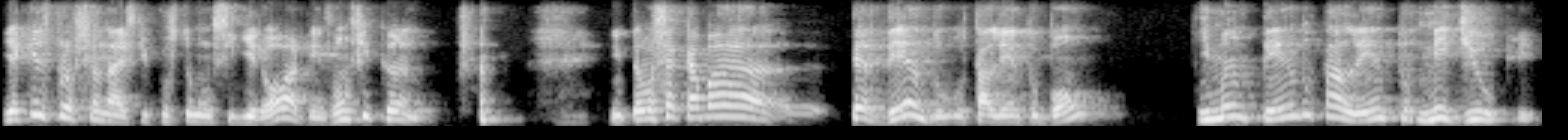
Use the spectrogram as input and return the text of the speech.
E aqueles profissionais que costumam seguir ordens vão ficando. então, você acaba perdendo o talento bom e mantendo o talento medíocre.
